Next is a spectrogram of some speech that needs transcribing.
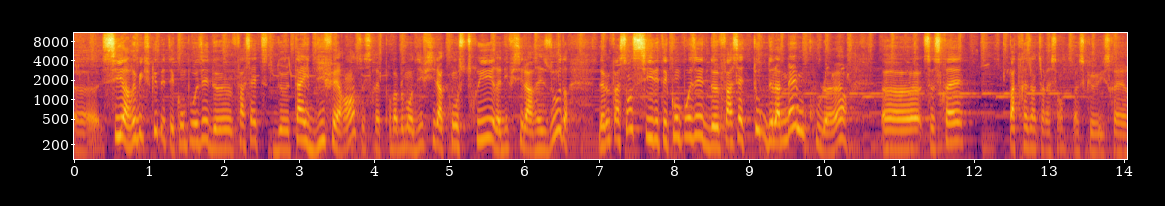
Euh, si un Rubik's Cube était composé de facettes de taille différentes, ce serait probablement difficile à construire et difficile à résoudre. De la même façon, s'il était composé de facettes toutes de la même couleur, ce serait pas très intéressant parce qu'il serait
